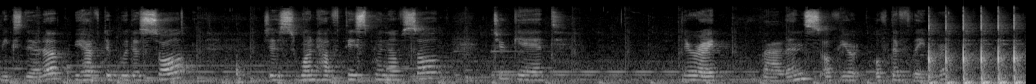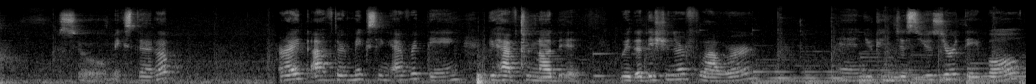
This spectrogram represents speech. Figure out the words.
mix that up. You have to put a salt just one half teaspoon of salt to get the right balance of your of the flavor. So mix that up. Right after mixing everything you have to nod it with additional flour and you can just use your table.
